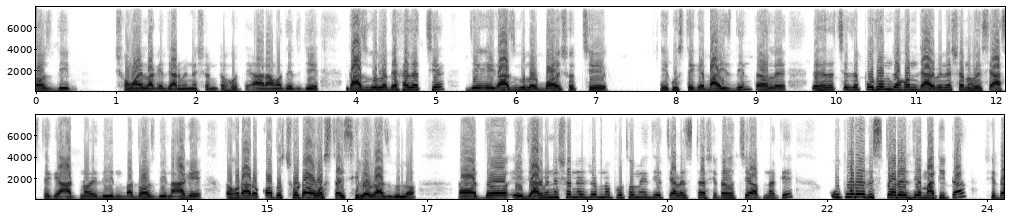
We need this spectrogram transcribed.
দশ দিন সময় লাগে জার্মিনেশনটা হতে। আর আমাদের যে গাছগুলো দেখা যাচ্ছে, যে এই গাছগুলোর বয়স হচ্ছে একুশ থেকে বাইশ দিন, তাহলে দেখা যাচ্ছে যে প্রথম যখন জার্মিনেশন হয়েছে আজ থেকে আট, নয় দিন বা দশ দিন আগে, তখন আরও কত ছোট অবস্থায় ছিল গাছগুলো। তো এই জার্মিনেশনের জন্য প্রথমে যে চ্যালেঞ্জটা সেটা হচ্ছে আপনাকে উপরের স্তরের যে মাটিটা, সেটা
